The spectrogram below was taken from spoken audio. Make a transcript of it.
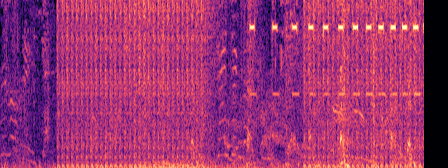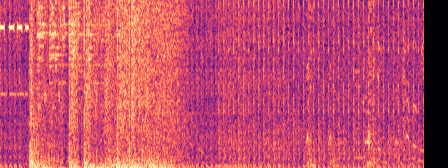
Reloading. Changing mag. Reloading. Cover me.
